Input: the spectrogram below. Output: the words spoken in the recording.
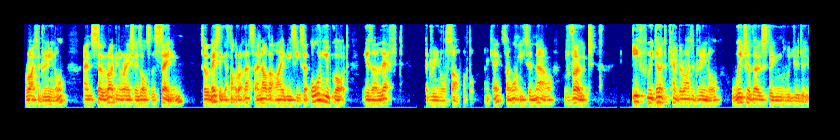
right adrenal. And so the right adrenal ratio is also the same. So basically, that's not right. That's another IVC. So all you've got is a left adrenal sample. Okay, so I want you to now vote if we don't count the right adrenal, which of those things would you do?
